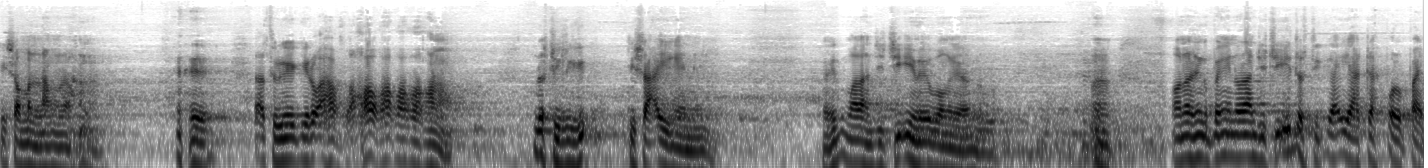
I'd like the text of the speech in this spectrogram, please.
iso menang lho. Tak durunge kira apa apa apa ngono. Terus di disai ngene. Nah, itu malah jijiki wong ya. Hmm. Ana sing kepengin ora jijiki terus dikai adah pulpen.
